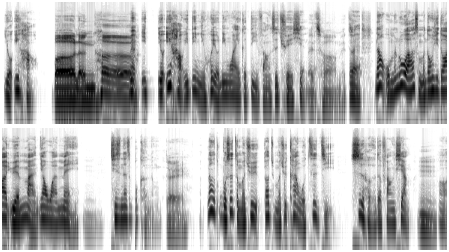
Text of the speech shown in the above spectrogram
有一好，不能喝没有一有一好，一定你会有另外一个地方是缺陷的没的。错没错，对，那我们如果要什么东西都要圆满、要完美，嗯，其实那是不可能的。对，那我是怎么去要怎么去看我自己适合的方向嗯，啊、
